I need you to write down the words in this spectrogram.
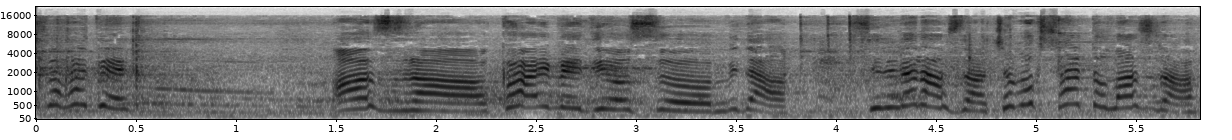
Azra hadi. Azra kaybediyorsun. Bir daha. Sinirlen Azra. Çabuk sert ol Azra.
